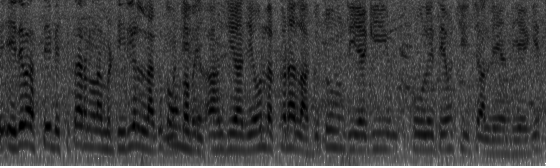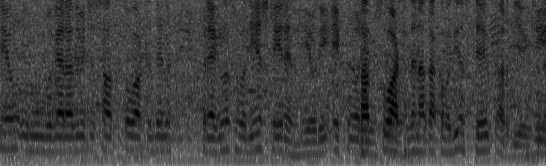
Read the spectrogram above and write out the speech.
ਤੇ ਇਹਦੇ ਵਾਸਤੇ ਵਿੱਚ ਧਰਨ ਵਾਲਾ ਮਟੀਰੀਅਲ ਅਲੱਗ ਤੋਂ ਹੁੰਦਾ ਬਾਈ? ਹਾਂਜੀ ਹਾਂਜੀ ਉਹ ਲੱਕੜ ਅਲੱਗ ਤੋਂ ਹੁੰਦੀ ਹੈਗੀ ਕੋਲੇ ਤੇ ਉਹ ਚੀਜ਼ ਚੱਲ ਜਾਂਦੀ ਹੈਗੀ ਤੇ ਉਹ ਰੂਮ ਵਗੈਰਾ ਦੇ ਵਿੱਚ 7 ਤੋਂ 8 ਦਿਨ ਫ੍ਰੈਗਰੈਂਸ ਵਧੀਆ ਸਟੇ ਰਹਿੰਦੀ ਹੈ ਉਹਦੀ ਇੱਕ ਵਾਰ 7 ਤੋਂ 8 ਦਿਨਾਂ ਤੱਕ ਵਧੀਆ ਸਟੇ ਕਰਦੀ ਹੈ ਜੀ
